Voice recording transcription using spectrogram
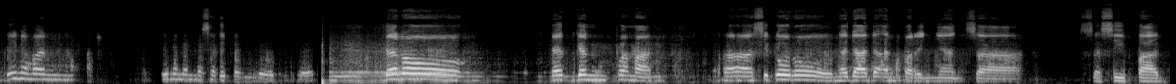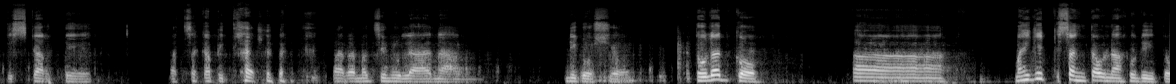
di naman, di naman masakit ang loob ko. Pero, kahit ganun pa man, ah, siguro nadadaan pa rin yan sa sa sipag, diskarte, at sa kapital para magsimula ng negosyo. Tulad ko, ah mahigit isang taon na ako dito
